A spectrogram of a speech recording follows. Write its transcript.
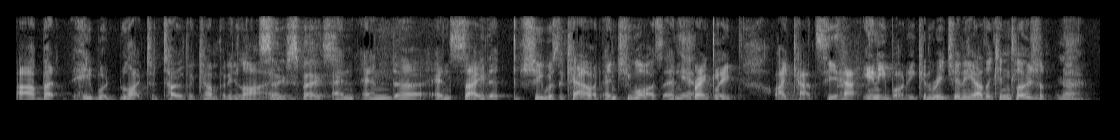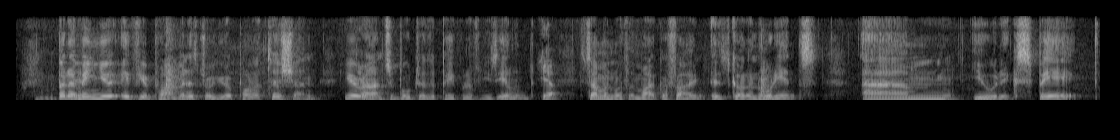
uh, but he would like to toe the company line, Safe space. and and uh, and say that she was a coward, and she was. And Yeah. frankly, I can't see how anybody can reach any other conclusion. No. But I mean, you, if you're prime minister or you're a politician, you're answerable to the people of New Zealand. Yeah. Someone with a microphone has got an audience. Um, you would expect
